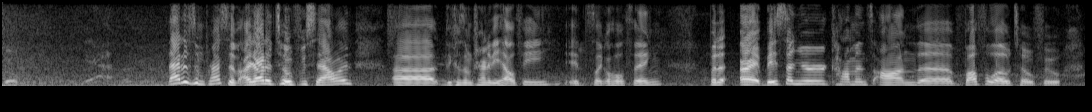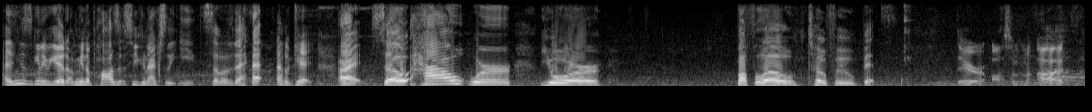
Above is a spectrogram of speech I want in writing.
So Yeah. that is impressive. I got a tofu salad uh, because I'm trying to be healthy. It's like a whole thing. But uh, all right, based on your comments on the buffalo tofu, I think this is gonna be good. I'm gonna pause it so you can actually eat some of that. okay. All right. So, how were your buffalo tofu bits? they're awesome. Uh,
